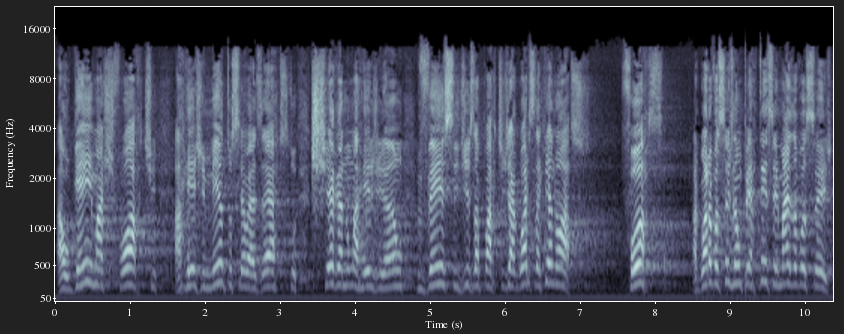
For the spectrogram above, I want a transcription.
Alguém mais forte arregimenta o seu exército, chega numa região, vence e diz: a partir de agora isso aqui é nosso. Força. Agora vocês não pertencem mais a vocês.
